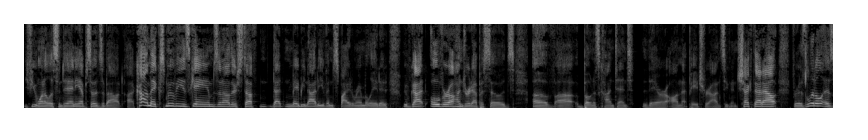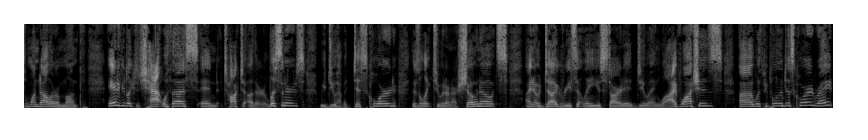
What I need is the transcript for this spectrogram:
if you want to listen to any episodes about uh, comics, movies, games, and other stuff that maybe not even Spider-Man related, we've got over a hundred episodes of uh, bonus content there on that Patreon. So you can check that out for as little as one dollar a month. And if you'd like to chat with us and talk to other listeners, we do have a Discord. There's a link to it on our show notes. I know Doug recently you started doing live watches uh, with people in the Discord, right?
